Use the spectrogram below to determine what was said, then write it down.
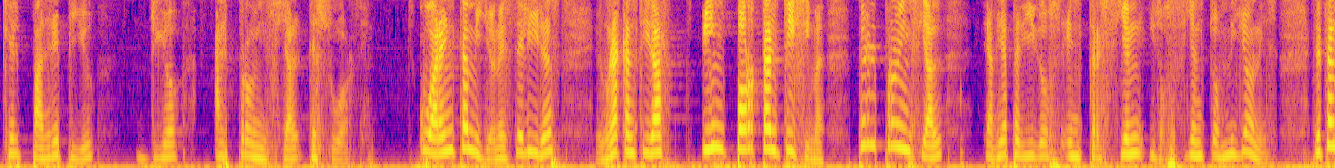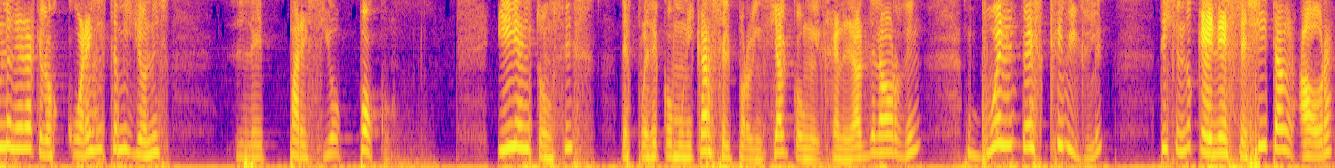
que el padre Pío dio al provincial de su orden. Cuarenta millones de liras era una cantidad importantísima, pero el provincial le había pedido entre cien y doscientos millones, de tal manera que los cuarenta millones le pareció poco. Y entonces, después de comunicarse el provincial con el general de la orden, vuelve a escribirle diciendo que necesitan ahora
